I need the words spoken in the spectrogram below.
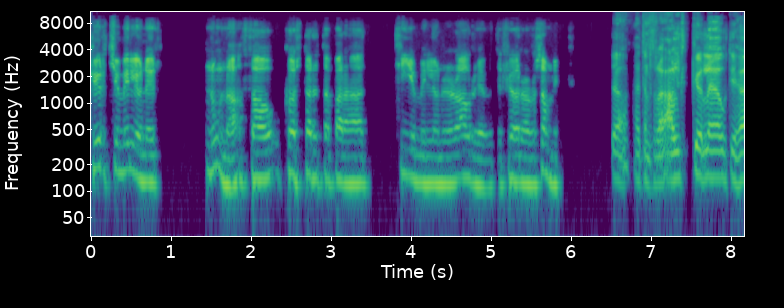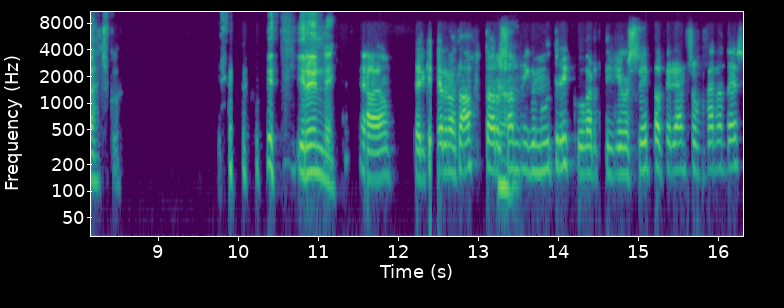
40 miljónir núna, þá kostar þetta bara 10 miljónir ári ef þetta er fjóra ára samning. já, þetta er náttúrulega algjörlega út í hött sko í rauninni Já, já. Þeir gerðu náttúrulega átt ára Já. samningum útrygg og var þetta ekki svipað fyrir Enzo Fernandes.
